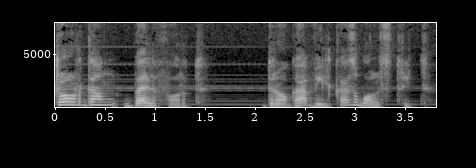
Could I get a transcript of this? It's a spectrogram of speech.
Jordan Belfort. Droga wilka z Wall Street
